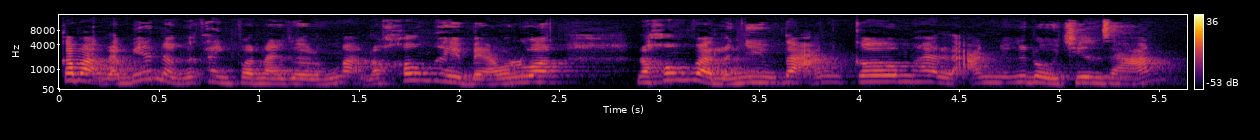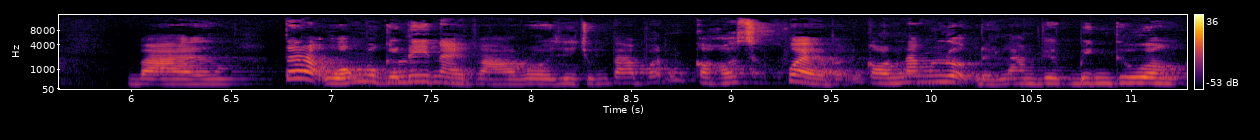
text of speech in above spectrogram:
Các bạn đã biết được cái thành phần này rồi đúng không ạ? Nó không hề béo luôn. Nó không phải là như chúng ta ăn cơm hay là ăn những cái đồ chiên rán. Và tức là uống một cái ly này vào rồi thì chúng ta vẫn có sức khỏe vẫn có năng lượng để làm việc bình thường.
